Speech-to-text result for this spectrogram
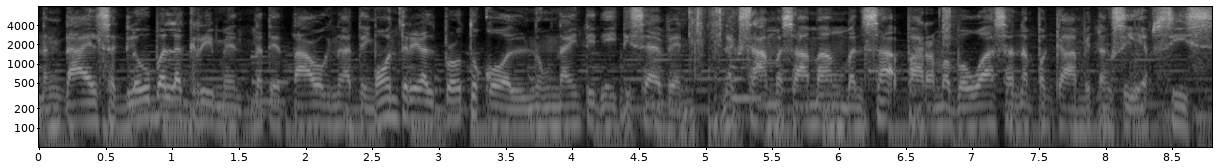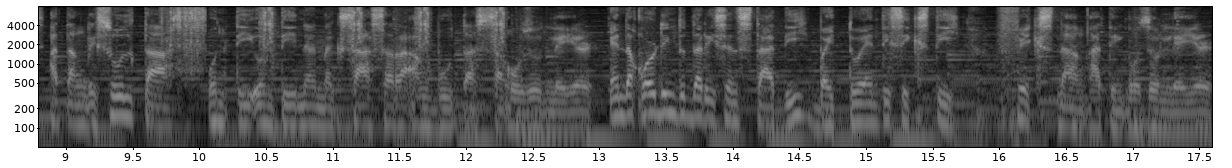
nang dahil sa global agreement na tinatawag nating Montreal Protocol noong 1987, nagsama-sama ang bansa para mabawasan ang paggamit ng CFCs. At ang resulta, unti-unti nang nagsasara ang butas sa ozone layer. And according to the recent study, by 2060, fixed na ang ating ozone layer.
